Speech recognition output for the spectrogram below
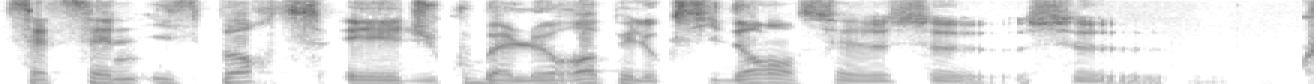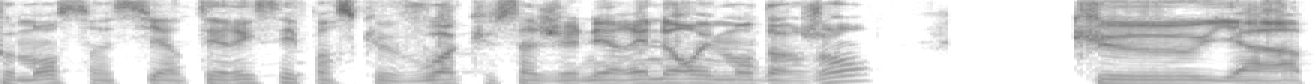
cette scène e-sport et du coup bah, l'Europe et l'Occident se, se, se commencent à s'y intéresser parce que voient que ça génère énormément d'argent qu'il y a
